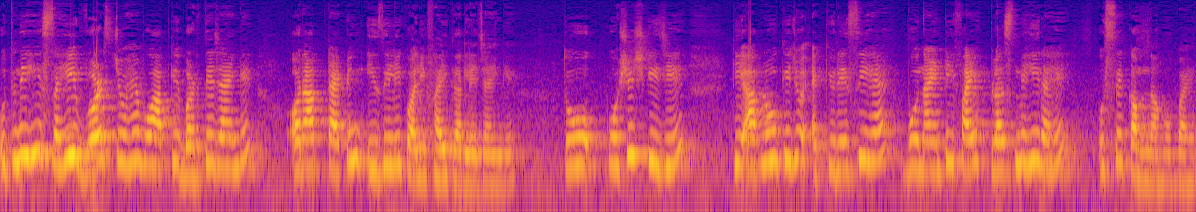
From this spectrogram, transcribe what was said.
उतनी ही सही वर्ड्स जो हैं वो आपके बढ़ते जाएँगे और आप टाइपिंग इजीली क्वालिफाई कर ले जाएँगे। तो कोशिश कीजिए कि आप लोगों की जो एक्यूरेसी है वो 95 प्लस में ही रहे, उससे कम ना हो पाए।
